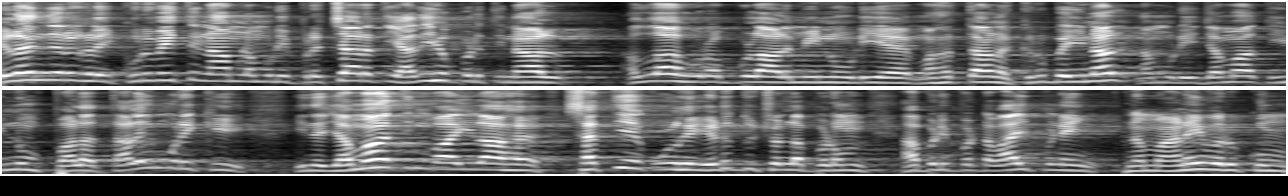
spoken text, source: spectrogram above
இளைஞர்களை குறிவைத்து நாம் நம்முடைய பிரச்சாரத்தை அதிகப்படுத்தினால் அல்லாஹு ரப்புல் ஆலமீனுடைய மகத்தான கிருபையினால் நம்முடைய ஜமாத் இன்னும் பல தலைமுறைக்கு இந்த ஜமாத்தின் வாயிலாக சத்திய கொள்கை எடுத்துச் சொல்லப்படும். அப்படிப்பட்ட வாய்ப்பினை நம் அனைவருக்கும்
